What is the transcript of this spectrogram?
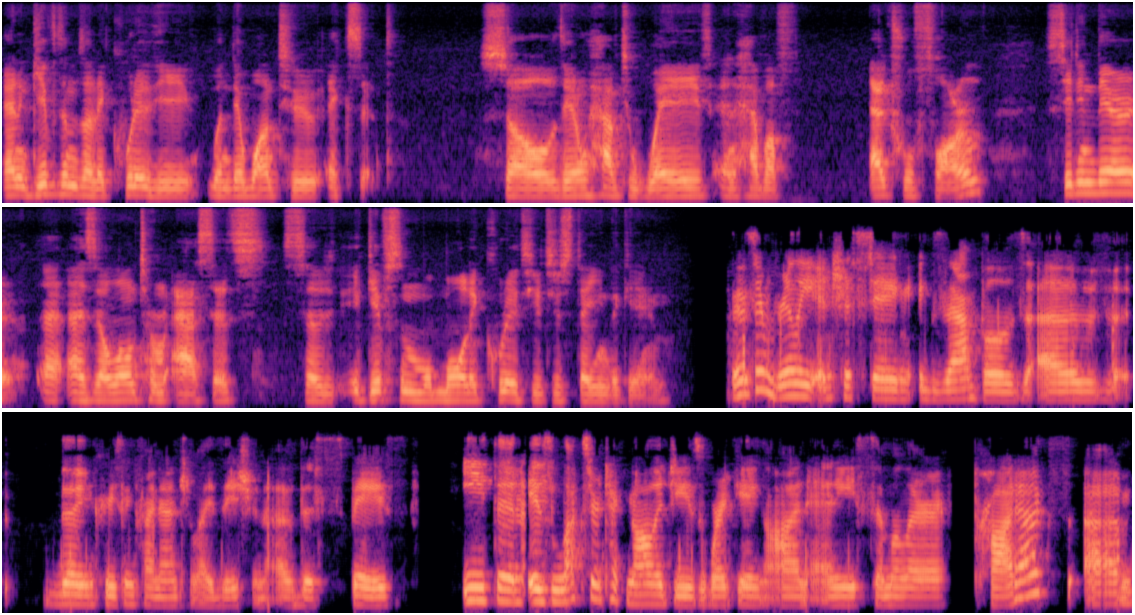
and give them the liquidity when they want to exit. So they don't have to wait and have a actual farm sitting there uh, as a long-term assets. So it gives them more liquidity to stay in the game. Those are really interesting examples of the increasing financialization of this space. Ethan, is Luxor Technologies working on any similar products um,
